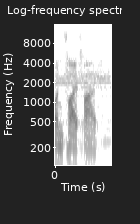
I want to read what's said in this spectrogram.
155.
